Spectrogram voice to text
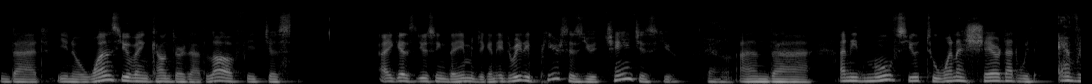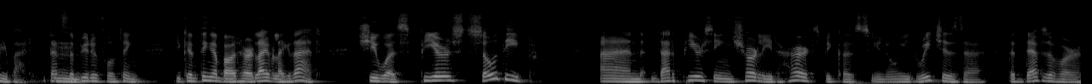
that you know once you've encountered that love, it just, I guess, using the image again, it really pierces you, it changes you and uh, and it moves you to want to share that with everybody. That's the beautiful thing. You can think about her life like that. She was pierced so deep, and that piercing surely it hurts because you know it reaches the the depths of our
